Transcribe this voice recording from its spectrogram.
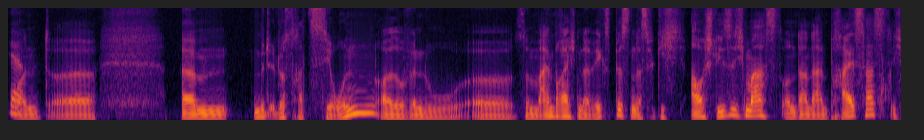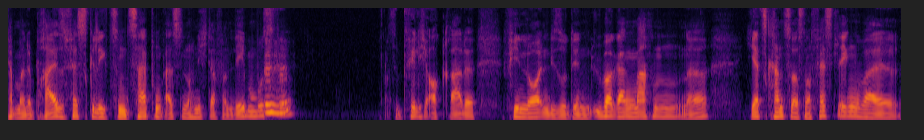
Ja. Und äh, ähm, mit Illustrationen, also wenn du äh, so in meinem Bereich unterwegs bist und das wirklich ausschließlich machst und dann deinen Preis hast. Ich habe meine Preise festgelegt zum Zeitpunkt, als ich noch nicht davon leben musste. Mhm. Das empfehle ich auch gerade vielen Leuten, die so den Übergang machen. Ne? Jetzt kannst du das noch festlegen, weil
